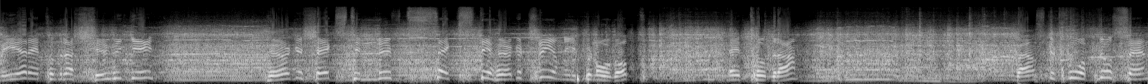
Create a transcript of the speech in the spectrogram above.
Ner 120. Höger 6 till lyft 60. Höger 3 nyper något. 100. Vänster 2 plussen.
